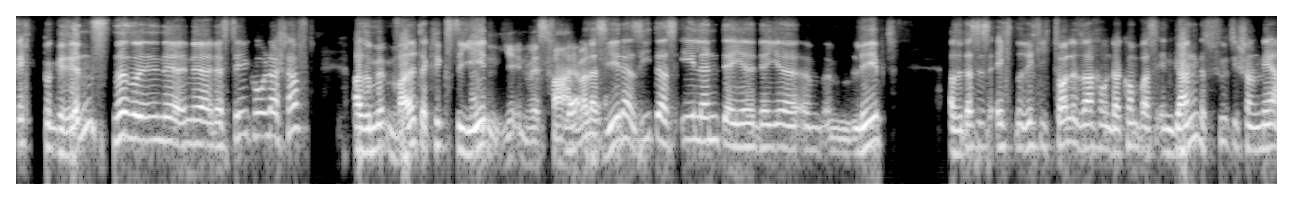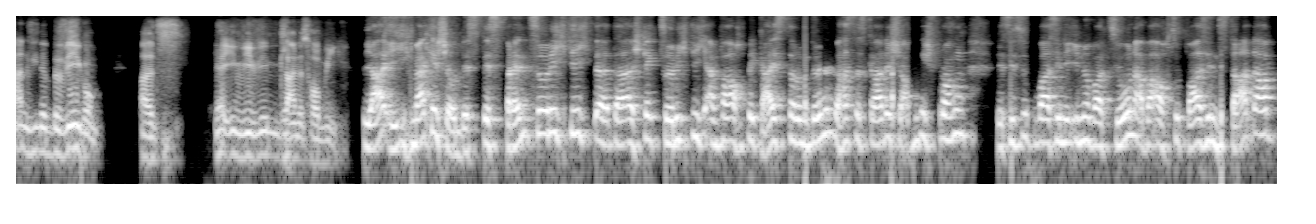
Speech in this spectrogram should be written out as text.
recht begrenzt, ne? so in der, in der, in der Stakeholderschaft. Also mit dem Wald, da kriegst du jeden hier in Westfalen, ja. weil das jeder sieht, das Elend, der hier, der hier ähm, ähm, lebt. Also das ist echt eine richtig tolle Sache und da kommt was in Gang. Das fühlt sich schon mehr an wie eine Bewegung als ja irgendwie wie ein kleines Hobby. Ja, ich merke schon, das, das brennt so richtig, da, da, steckt so richtig einfach auch Begeisterung drin. Du hast das gerade schon angesprochen, das ist so quasi eine Innovation, aber auch so quasi ein Startup,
